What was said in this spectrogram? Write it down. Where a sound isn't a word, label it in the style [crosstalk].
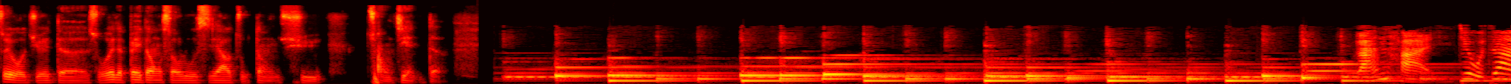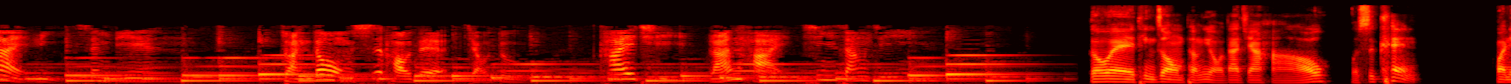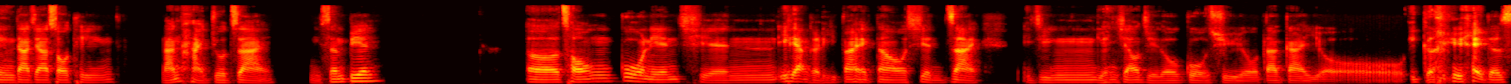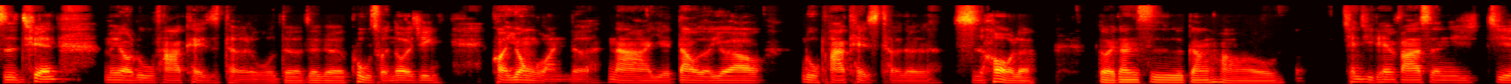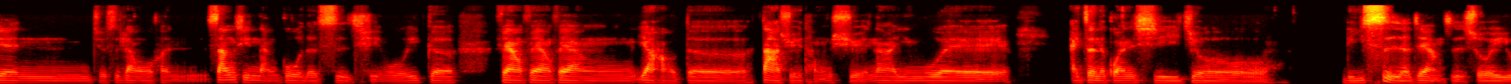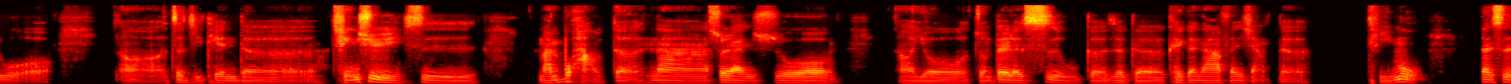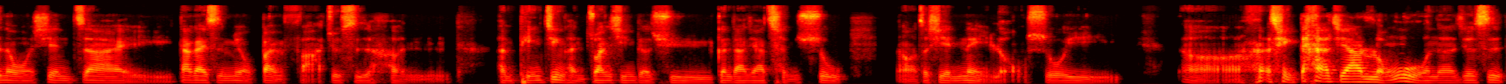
所以我觉得所谓的被动收入是要主动去创建的。蓝海就在你身边，转动思考的角度，开启蓝海新商机。各位听众朋友，大家好，我是 Ken，欢迎大家收听《南海就在你身边》。呃，从过年前一两个礼拜到现在，已经元宵节都过去了，大概有一个月的时间没有录 Podcast 了，我的这个库存都已经快用完了，那也到了又要录 Podcast 的时候了。对，但是刚好前几天发生一件就是让我很伤心难过的事情。我一个非常非常非常要好的大学同学，那因为癌症的关系就离世了，这样子，所以我呃这几天的情绪是蛮不好的。那虽然说。啊，有准备了四五个这个可以跟大家分享的题目，但是呢，我现在大概是没有办法，就是很很平静、很专心的去跟大家陈述啊这些内容，所以呃，[laughs] 请大家容我呢，就是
